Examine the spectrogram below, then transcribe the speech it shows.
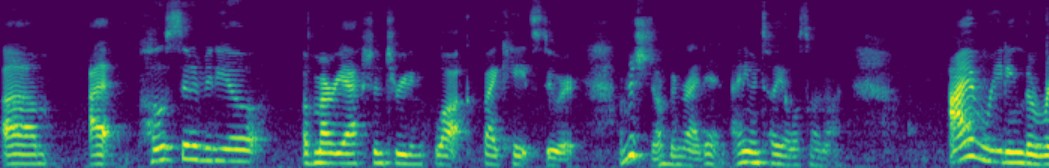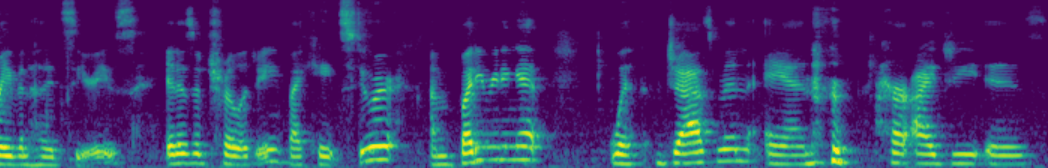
um, I posted a video of my reaction to reading Flock by Kate Stewart. I'm just jumping right in. I didn't even tell you what's going on. I am reading the Ravenhood series. It is a trilogy by Kate Stewart. I'm buddy reading it with Jasmine, and her IG is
